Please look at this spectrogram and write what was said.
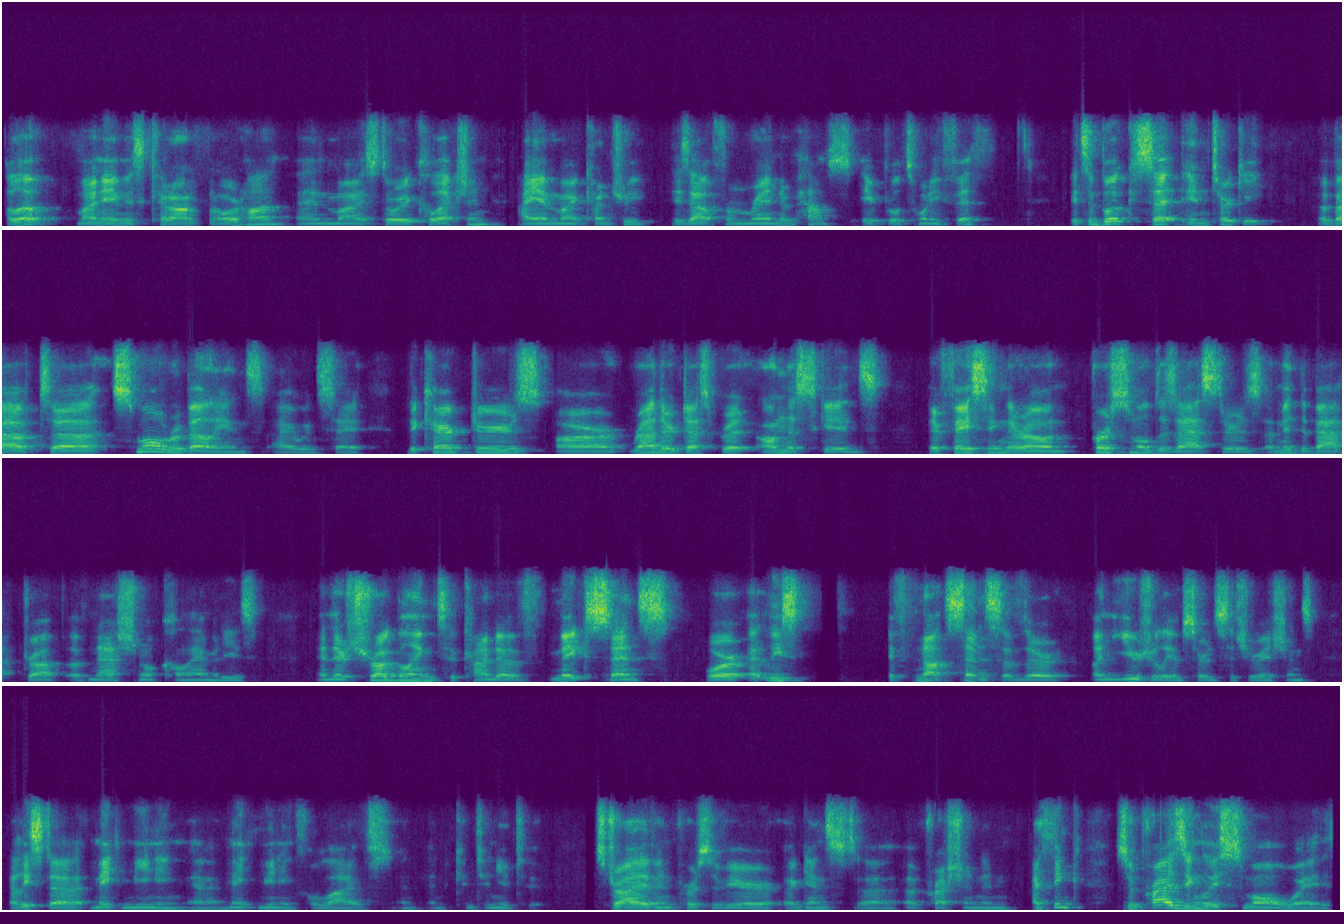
Hello, my name is Kenan Orhan, and my story collection, I Am My Country, is out from Random House, April 25th. It's a book set in Turkey about uh, small rebellions, I would say. The characters are rather desperate on the skids they're facing their own personal disasters amid the backdrop of national calamities, and they're struggling to kind of make sense, or at least, if not sense, of their unusually absurd situations, at least uh, make meaning, uh, make meaningful lives, and, and, continue to strive and persevere against uh, oppression in, I think, surprisingly small ways.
